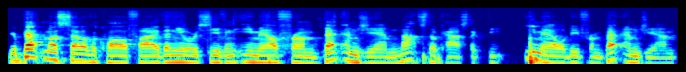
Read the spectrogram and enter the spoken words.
Your bet must settle to qualify. Then you'll receive an email from BetMGM, not Stokastic. The email will be from BetMGM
